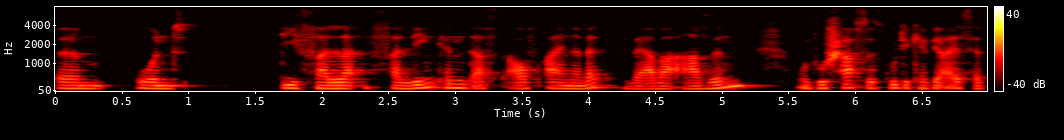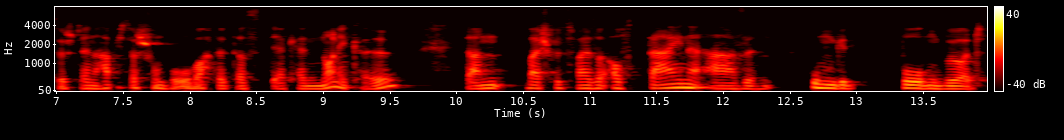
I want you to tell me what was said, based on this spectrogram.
ähm, und die ver verlinken das auf eine Wettbewerber-ASIN und du schaffst es, gute KPIs herzustellen, habe ich das schon beobachtet, dass der Canonical dann beispielsweise auf deine ASIN umgebogen wird.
